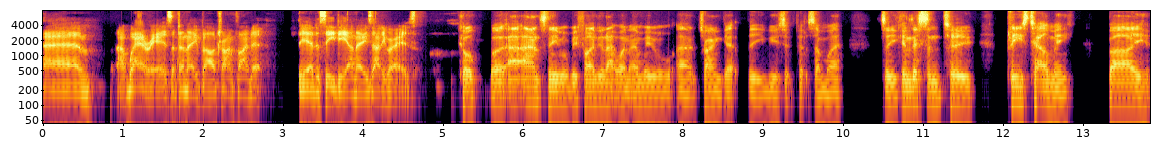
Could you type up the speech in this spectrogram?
Um, where it is, I don't know, but I'll try and find it. But yeah, the CD, I know exactly where it is. cool. Well, uh, Anthony will be finding that one, and we will uh, try and get the music put somewhere so you can listen to. Please tell me by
